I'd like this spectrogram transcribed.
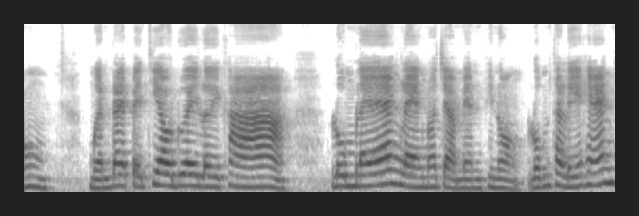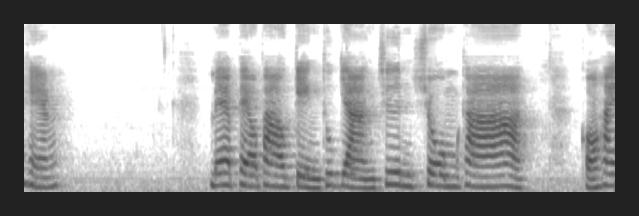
ม เหมือนได้ไปเที่ยวด้วยเลยค่ะ ลมแรงแรงเนาะจ้ะแมนพี่น้อง ลมทะเลแห้งแห้งแม่แพรวพาวเก่งทุกอย่างชื่นชมค่ะ ขอให้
